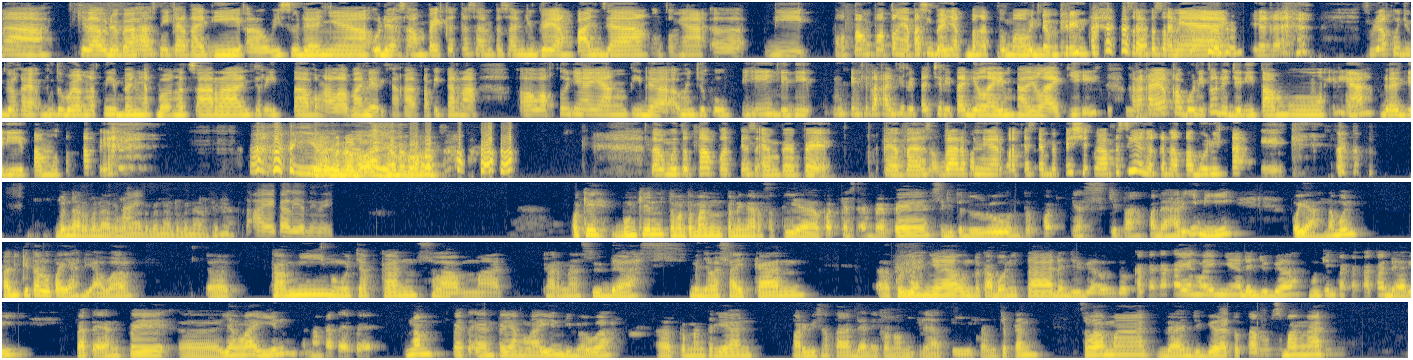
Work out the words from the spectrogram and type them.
nah, kita udah bahas nih kak tadi uh, wisudanya, udah sampai ke kesan pesan juga yang panjang. Untungnya uh, dipotong-potong ya pasti banyak banget tuh mau jabarin pesan-pesannya ya kan sebenarnya aku juga kayak butuh banget nih banyak banget saran cerita pengalaman dari kakak tapi karena uh, waktunya yang tidak mencukupi jadi mungkin kita akan cerita-cerita di lain kali lagi karena kayak Kak Bon itu udah jadi tamu ini ya udah jadi tamu tetap ya iya ya, bener banget ya. bener banget tamu tetap podcast MPP kayak pas para pendengar podcast MPP siapa sih yang nggak kenal Kak Bonita eh. Benar, benar, benar, benar, benar, benar. Ayah kalian ini. Oke, mungkin teman-teman pendengar setia podcast MPP segitu dulu untuk podcast kita pada hari ini. Oh ya, namun tadi kita lupa ya di awal eh, kami mengucapkan selamat karena sudah menyelesaikan uh, kuliahnya untuk Kak Bonita dan juga untuk kakak-kakak yang lainnya dan juga mungkin kakak-kakak dari PTNP eh, yang lain, 6 PTNP 6 PTNP yang lain di bawah uh, Kementerian Pariwisata dan Ekonomi Kreatif. Kami ucapkan selamat dan juga tetap semangat.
